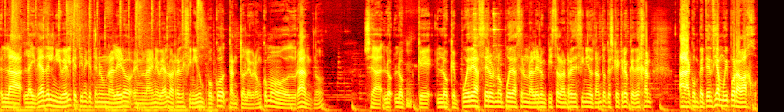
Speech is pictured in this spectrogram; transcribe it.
la, la idea del nivel que tiene que tener un alero en la NBA lo ha redefinido un poco tanto LeBron como Durant, ¿no? O sea, lo, lo que, lo que puede hacer o no puede hacer un alero en pista lo han redefinido tanto que es que creo que dejan a la competencia muy por abajo.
